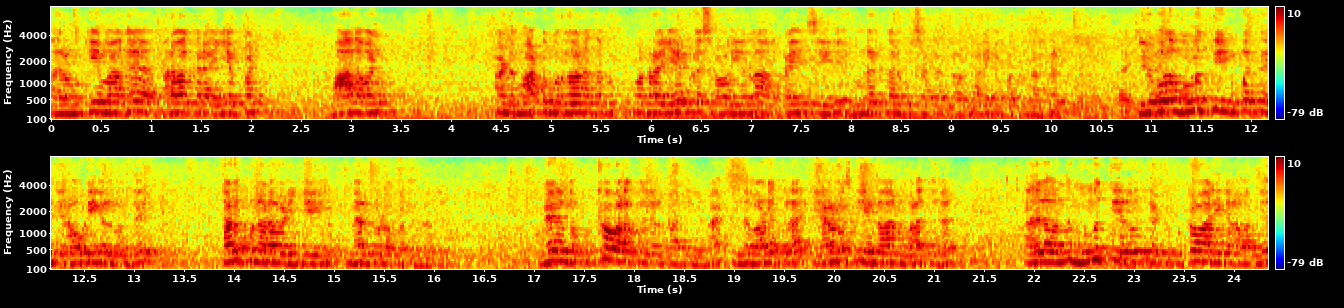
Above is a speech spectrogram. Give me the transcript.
அதில் முக்கியமாக பரவக்கரை ஐயப்பன் மாதவன் அண்டு மாட்டு முருகானந்தம் போன்ற ஏ பிளஸ் ரவுடியெல்லாம் கைது செய்து குண்டர் தடுப்பு சட்டத்தில் வந்து அடைக்கப்பட்டுள்ளார்கள். இதுபோல் முன்னூற்றி முப்பத்தஞ்சு ரவுடிகள் வந்து தடுப்பு நடவடிக்கைகள் மேற்கொள்ளப்பட்டுள்ளது. மேலும் இந்த குற்ற வழக்குகள் பார்த்தீங்கன்னா இந்த வருடத்தில் இரநூத்தி நாலு வழக்குகள். அதில் வந்து முந்நூற்றி எழுபத்தெட்டு குற்றவாளிகளை வந்து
